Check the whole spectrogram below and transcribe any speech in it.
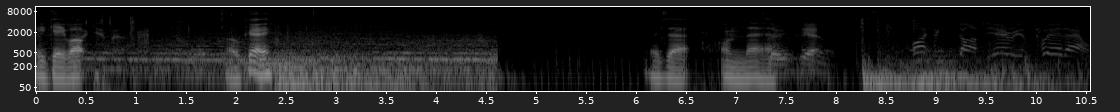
He gave up. Okay. That? On there. Blue, yeah. Fighting's done. The cleared out.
